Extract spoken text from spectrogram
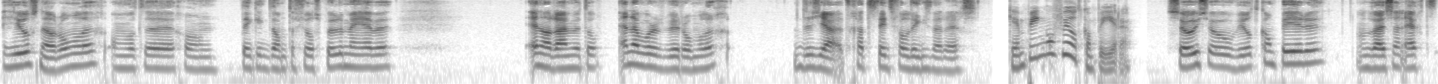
heel snel rommelig, omdat we gewoon, denk ik, dan te veel spullen mee hebben. En dan ruimen we het op en dan wordt het weer rommelig. Dus ja, het gaat steeds van links naar rechts. Camping of wild kamperen? Sowieso wild kamperen, want wij zijn echt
